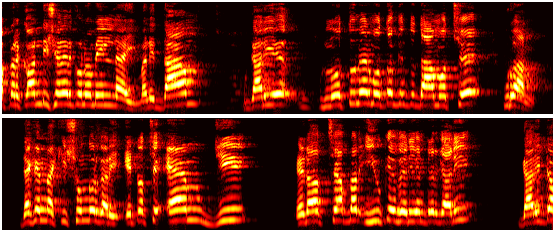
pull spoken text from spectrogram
আপনার কন্ডিশনের কোনো মিল নাই। মানে দাম গাড়ি নতুনের মতো কিন্তু দাম হচ্ছে পুরান। দেখেন না কি সুন্দর গাড়ি। এটা হচ্ছে এম জি এটা হচ্ছে আপনার ইউকে ভেরিয়েন্টের গাড়ি। গাড়িটা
